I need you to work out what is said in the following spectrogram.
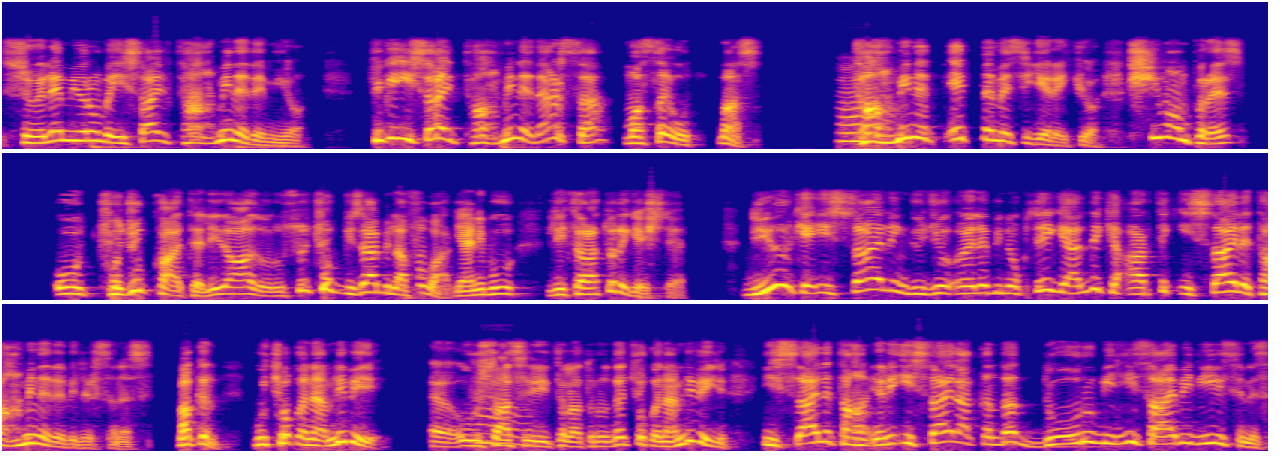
söylemiyorum ve İsrail tahmin edemiyor. Çünkü İsrail tahmin ederse masaya oturtmaz. tahmin et- etmemesi gerekiyor. Şimon Peres o çocuk katili daha doğrusu çok güzel bir lafı var. Yani bu literatüre geçti. Diyor ki İsrail'in gücü öyle bir noktaya geldi ki artık İsrail'i tahmin edebilirsiniz. Bakın bu çok önemli bir e, uluslararası Hmm. literatüründe çok önemli bir İsrail'i tah yani İsrail hakkında doğru bilgi sahibi değilsiniz.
